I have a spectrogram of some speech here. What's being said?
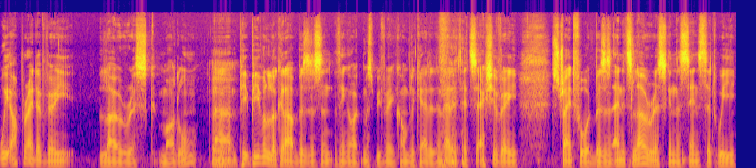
we operate a very low risk model. Um, pe- people look at our business and think, oh, it must be very complicated, and that it, it's actually a very straightforward business, and it's low risk in the sense that we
